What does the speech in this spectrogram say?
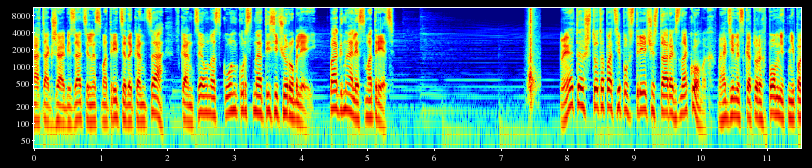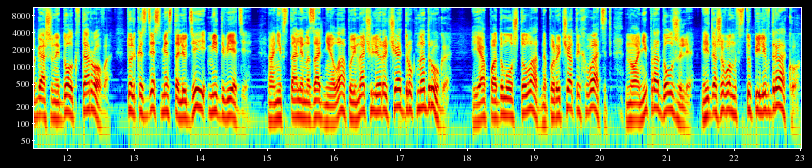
А также обязательно смотрите до конца, в конце у нас конкурс на 1000 рублей. Погнали смотреть! Это что-то по типу встречи старых знакомых, один из которых помнит непогашенный долг второго. Только здесь вместо людей – медведи. Они встали на задние лапы и начали рычать друг на друга. Я подумал, что ладно, порычат и хватит, но они продолжили, и даже вон вступили в драку.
